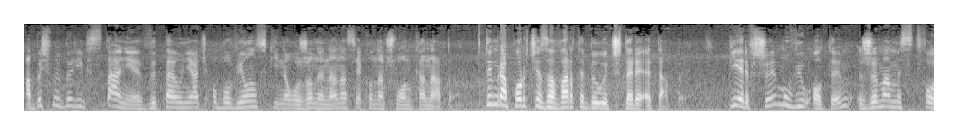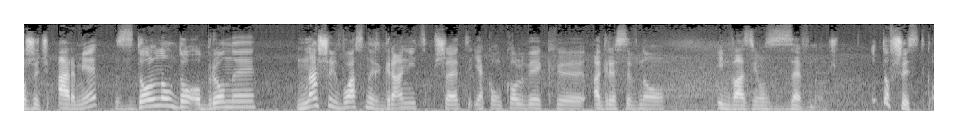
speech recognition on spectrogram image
abyśmy byli w stanie wypełniać obowiązki nałożone na nas jako na członka NATO. W tym raporcie zawarte były cztery etapy. Pierwszy mówił o tym, że mamy stworzyć armię zdolną do obrony naszych własnych granic przed jakąkolwiek e, agresywną inwazją z zewnątrz. I to wszystko.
